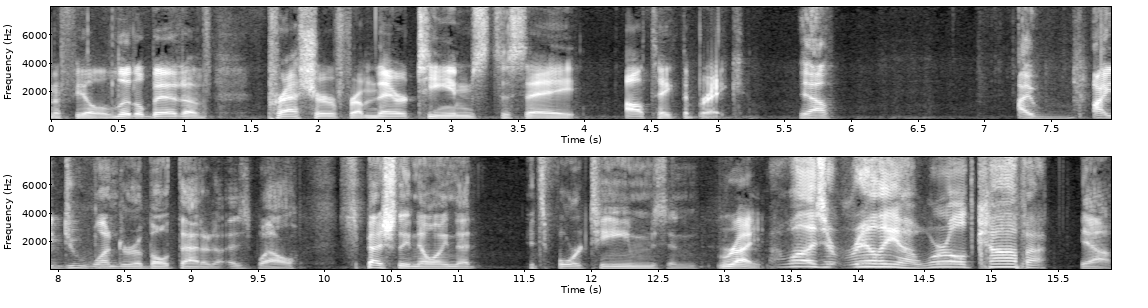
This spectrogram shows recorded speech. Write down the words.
to feel a little bit of pressure from their teams to say, I'll take the break. Yeah. I I do wonder about that as well, especially knowing that it's four teams and right. Well, is it really a World Cup? Uh, yeah,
